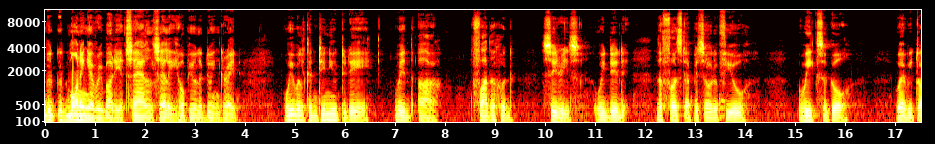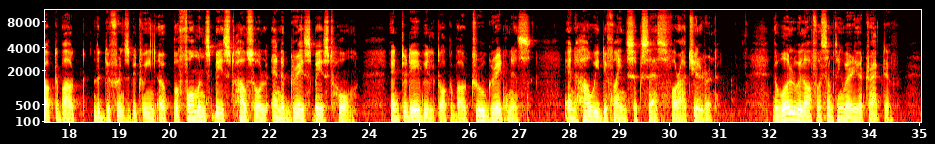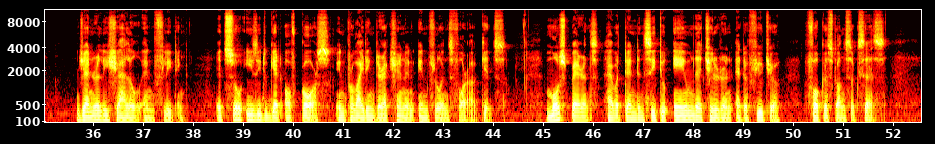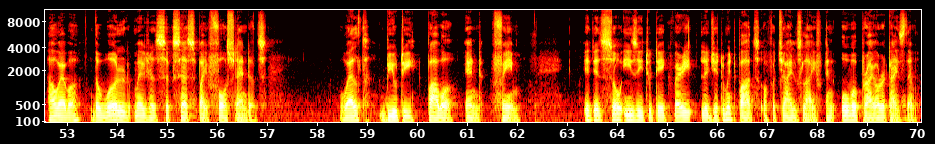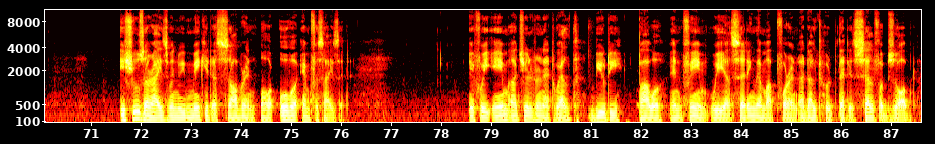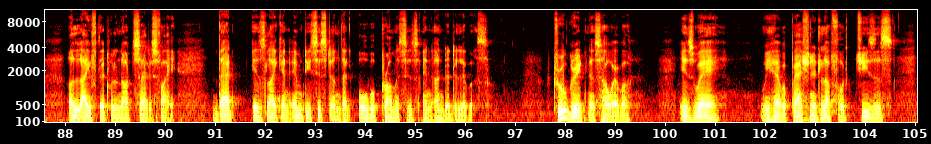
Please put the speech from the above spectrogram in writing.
Good, good morning, everybody. It's Sal Sally. Hope you are doing great. We will continue today with our fatherhood series. We did the first episode a few weeks ago where we talked about the difference between a performance based household and a grace based home. And today we'll talk about true greatness and how we define success for our children. The world will offer something very attractive, generally shallow and fleeting. It's so easy to get off course in providing direction and influence for our kids. Most parents have a tendency to aim their children at a future focused on success. However, the world measures success by four standards wealth, beauty, power, and fame. It is so easy to take very legitimate parts of a child's life and over prioritize them. Issues arise when we make it a sovereign or overemphasize it. If we aim our children at wealth, beauty, power, and fame, we are setting them up for an adulthood that is self absorbed a life that will not satisfy. That is like an empty cistern that overpromises and underdelivers. True greatness, however, is where we have a passionate love for Jesus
